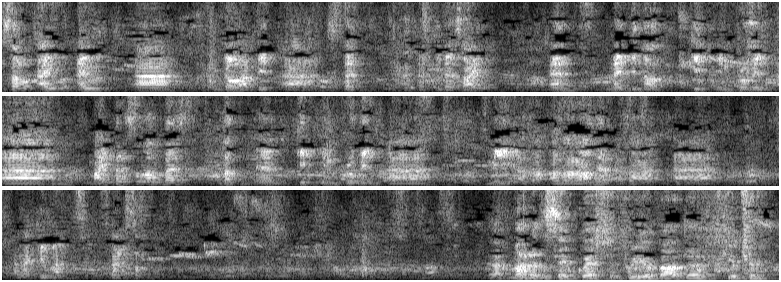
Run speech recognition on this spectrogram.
so I, I would uh, go a bit uh, step uh, to the side and maybe not keep improving uh, my personal best, but uh, keep improving uh, me as a, as a runner, as a, as a human person. Uh, Mara, the same question for you about the future.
